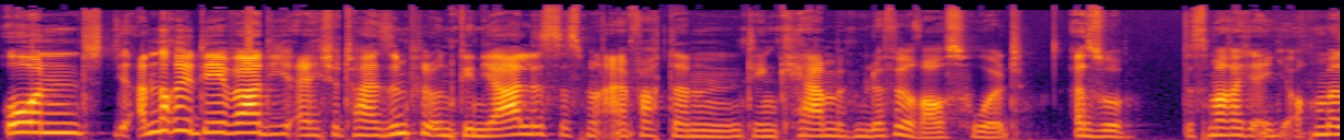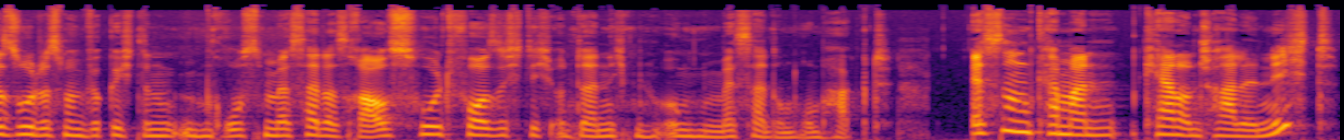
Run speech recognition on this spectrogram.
Und die andere Idee war, die eigentlich total simpel und genial ist, dass man einfach dann den Kern mit dem Löffel rausholt. Also das mache ich eigentlich auch immer so, dass man wirklich dann mit einem großen Messer das rausholt, vorsichtig, und dann nicht mit irgendeinem Messer drum rumhackt. Essen kann man Kern und Schale nicht.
